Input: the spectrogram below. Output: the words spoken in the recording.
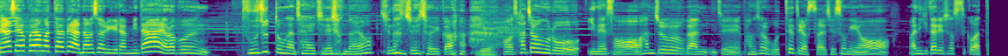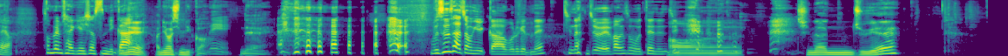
안녕하세요. 뽀양거탑의 아나운서 류일합니다. 여러분 두 주 동안 잘 지내셨나요? 지난주에 저희가 네. 어, 사정으로 인해서 한 주간 이제 방송을 못 해드렸어요. 죄송해요. 많이 기다리셨을 것 같아요. 선배님 잘 계셨습니까? 네, 안녕하십니까. 네. 네. 무슨 사정일까 모르겠네. 지난주 왜 방송 못 했는지. 어, 지난주에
